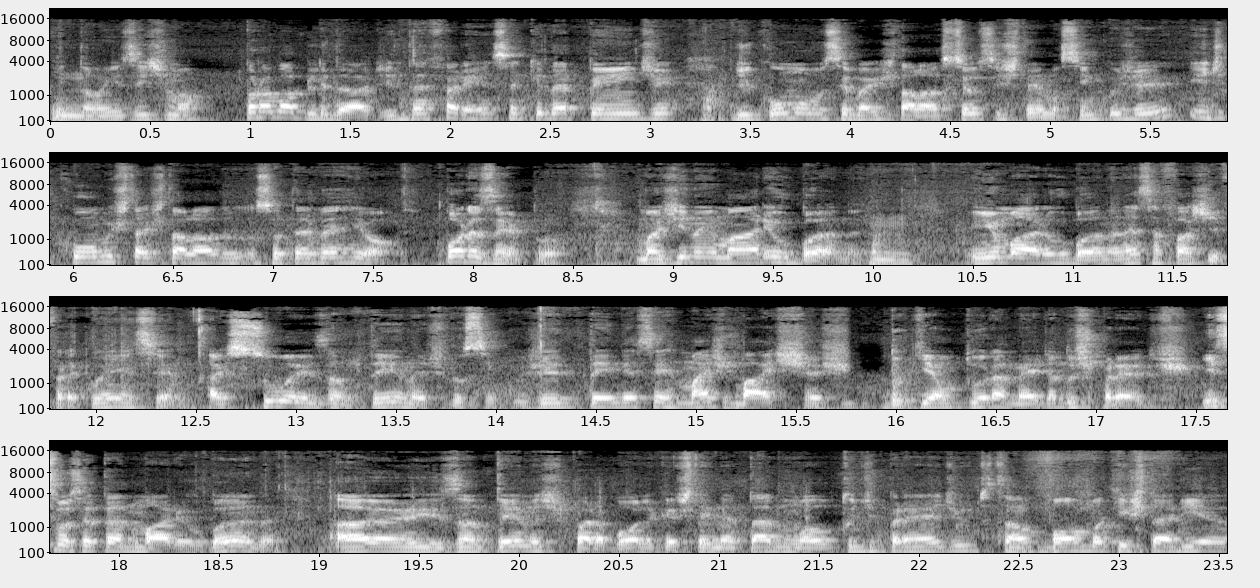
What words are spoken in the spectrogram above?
Então existe uma probabilidade de interferência que depende de como você vai instalar o seu sistema 5G e de como está instalado o seu TVRO. Por exemplo, imagina em uma área urbana. Em uma área urbana, nessa faixa de frequência, as suas antenas do 5G tendem a ser mais baixas do que a altura média dos prédios. E se você está numa área urbana, as antenas parabólicas tendem a estar num alto de prédio de tal forma que estaria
